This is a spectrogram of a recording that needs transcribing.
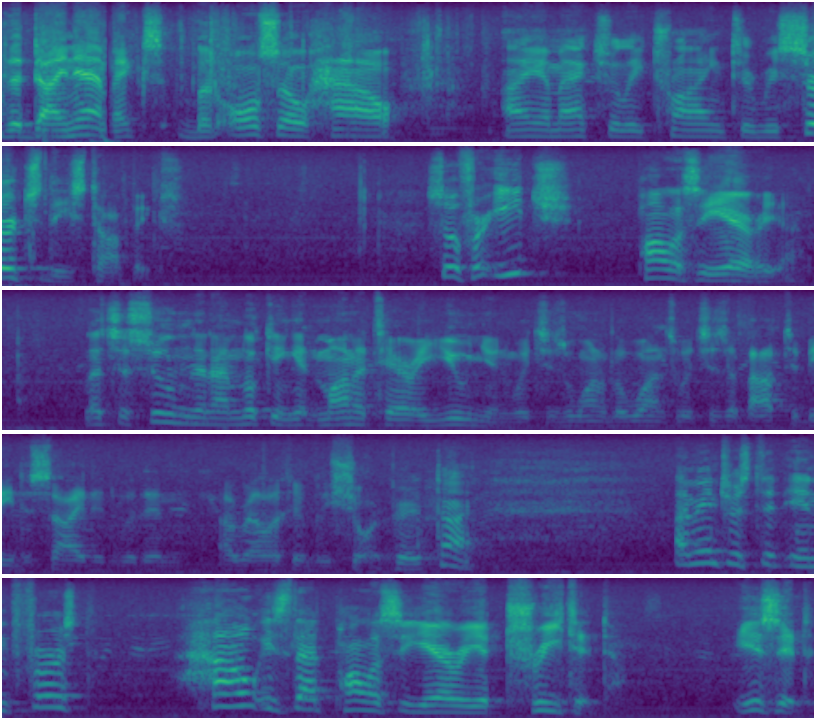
the dynamics, but also how I am actually trying to research these topics. So for each policy area, let's assume that I'm looking at monetary union, which is one of the ones which is about to be decided within a relatively short period of time. I'm interested in first, how is that policy area treated? Is it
